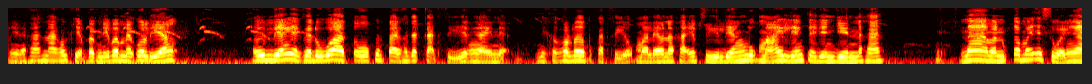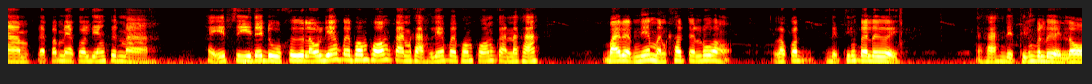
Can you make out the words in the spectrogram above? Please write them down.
นี่นะคะ หน้าเขาเขียวแบบนี้ป้าแมวก็เลี้ยง เฮ้ยเลี้ยงอยากจะดูว่าโตขึ้นไปเขาจะกัดสียังไงเนี่ย นี่เขาก็เริ่มกัดสีออกมาแล้วนะคะ FC เลี้ยงลูกไม้เลี้ยงใจเย็นๆนะคะ หน้ามันก็ไม่ได้สวยงาม แต่ป้าแมวก็เลี้ยงขึ้นมาให้ FC ได้ดูคือเราเลี้ยงไปพร้อม ๆ กันค่ะ เลี้ยงไปพร้อม ๆ กันนะคะ ใบแบบนี้เหมือนเขาจะร่วง เราก็เด็ดทิ้งไปเลยนะคะ เด็ดทิ้งไปเลยรอ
